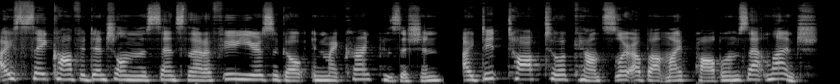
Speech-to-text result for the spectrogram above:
I say confidential in the sense that a few years ago, in my current position, I did talk to a counselor about my problems at lunch.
